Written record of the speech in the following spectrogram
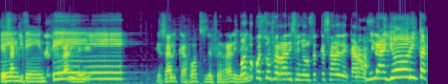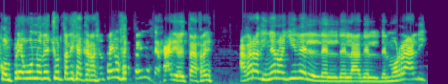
Que saque fotos del Ferrari. Que salga fotos del Ferrari. de él. ¿Cuánto cuesta un Ferrari, señor? ¿Usted qué sabe de carros? No, mira, yo ahorita compré uno, de hecho, ahorita le dije a Carnación, trae un, Fer- trae un Ferrari ahorita, trae- agarra dinero allí del, del, de la- del, del morral y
